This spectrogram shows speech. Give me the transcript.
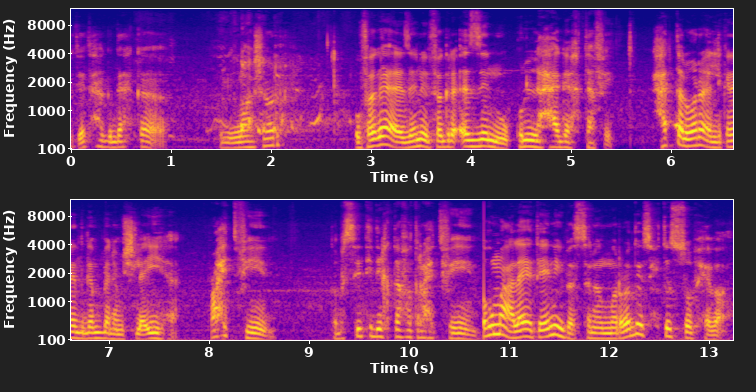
بتضحك ضحكة الله شر. وفجأة أذان الفجر أذن وكل حاجة اختفت. حتى الورقة اللي كانت جنبي أنا مش لاقيها. راحت فين؟ طب الست دي اختفت راحت فين؟ اغمى عليا تاني بس أنا المرة دي صحيت الصبح بقى.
